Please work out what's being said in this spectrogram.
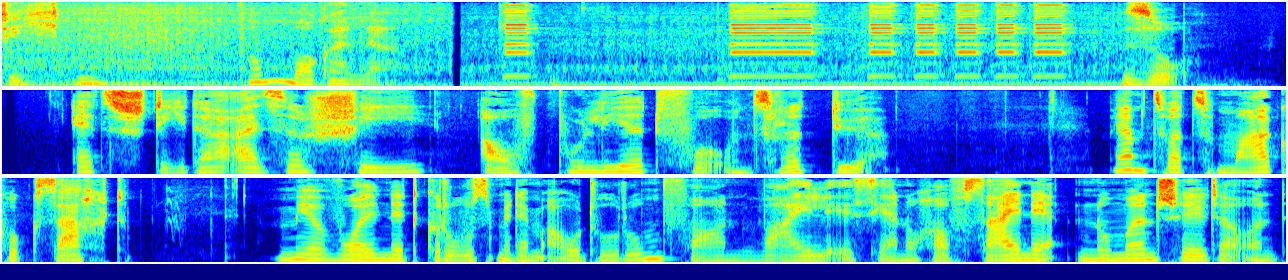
Geschichten vom Moggerle. So, jetzt steht er also schön aufpoliert vor unserer Tür. Wir haben zwar zu Marco gesagt, wir wollen nicht groß mit dem Auto rumfahren, weil es ja noch auf seine Nummernschilder und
